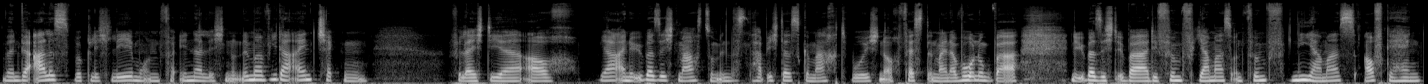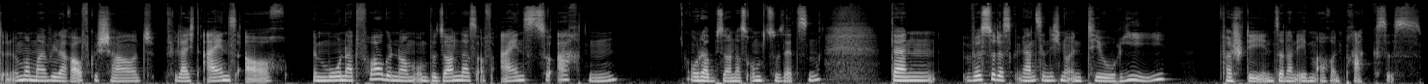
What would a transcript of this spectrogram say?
Wenn wir alles wirklich leben und verinnerlichen und immer wieder einchecken, vielleicht dir auch ja eine Übersicht machst, zumindest habe ich das gemacht, wo ich noch fest in meiner Wohnung war, eine Übersicht über die fünf Yamas und fünf Niyamas aufgehängt und immer mal wieder raufgeschaut, vielleicht eins auch im Monat vorgenommen, um besonders auf eins zu achten oder besonders umzusetzen, dann wirst du das Ganze nicht nur in Theorie verstehen, sondern eben auch in Praxis.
